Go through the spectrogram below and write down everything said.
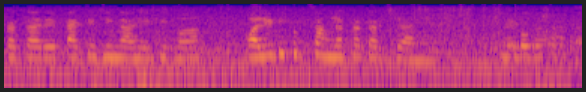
प्रकारे पॅकेजिंग आहे किंवा क्वालिटी खूप चांगल्या प्रकारची आहे. तुम्ही बघू शकता.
